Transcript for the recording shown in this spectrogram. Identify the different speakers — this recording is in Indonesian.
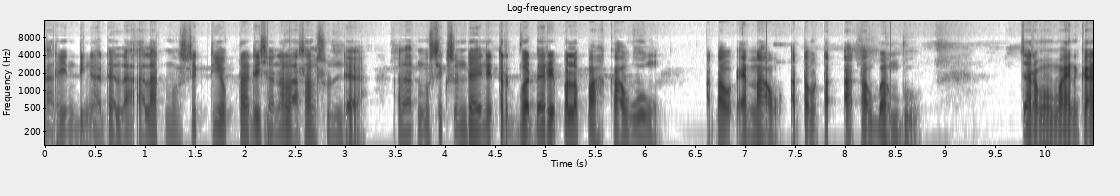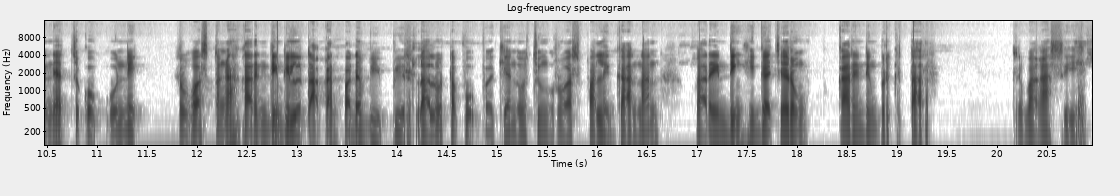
Speaker 1: Karinding adalah alat musik tiup tradisional asal Sunda. Alat musik Sunda ini terbuat dari pelepah kawung atau enau atau atau bambu. Cara memainkannya cukup unik. Ruas tengah karinding diletakkan pada bibir, lalu tepuk bagian ujung ruas paling kanan karinding hingga jarum karinding bergetar. Terima kasih.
